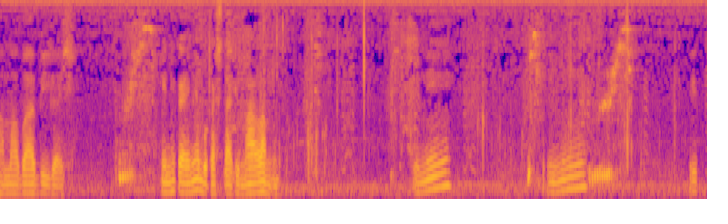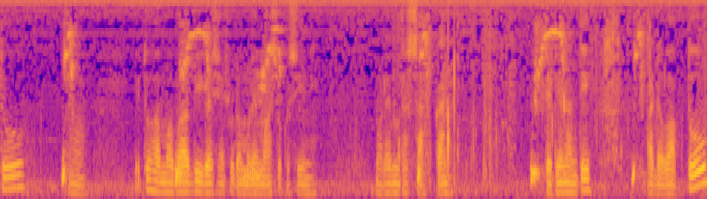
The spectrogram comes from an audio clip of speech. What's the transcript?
hama babi guys. Ini kayaknya bekas tadi malam. Ini ini itu nah itu hama babi guys yang sudah mulai masuk ke sini. Mulai meresahkan. Jadi nanti ada waktu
